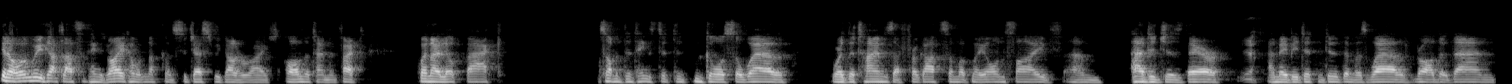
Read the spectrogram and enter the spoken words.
you know, when we got lots of things right, I'm not going to suggest we got it right all the time. In fact, when I look back, some of the things that didn't go so well were the times I forgot some of my own five um, adages there yeah. and maybe didn't do them as well, rather than,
